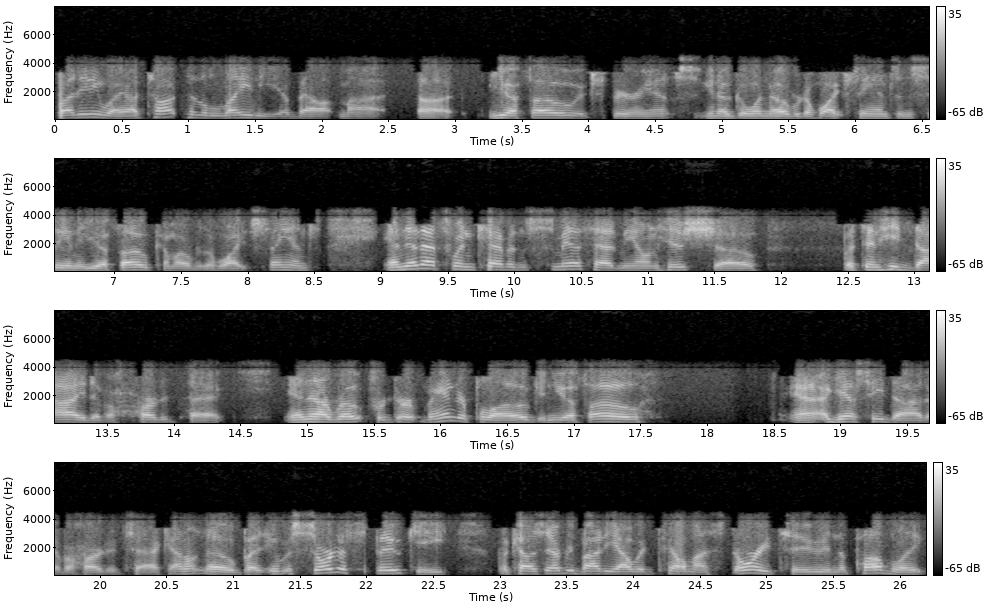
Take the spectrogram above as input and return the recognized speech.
But anyway, I talked to the lady about my uh, UFO experience, you know, going over to White Sands and seeing a UFO come over the White Sands. And then that's when Kevin Smith had me on his show, but then he died of a heart attack. And then I wrote for Dirk van der Ploeg and UFO, and I guess he died of a heart attack. I don't know, but it was sort of spooky because everybody I would tell my story to in the public,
